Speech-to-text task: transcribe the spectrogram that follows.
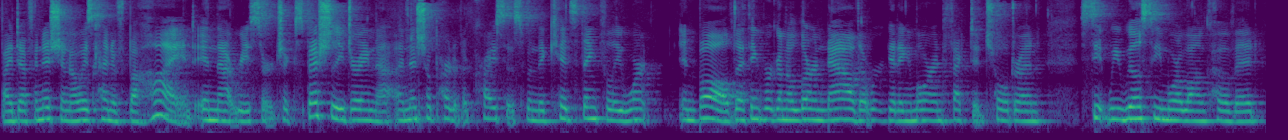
by definition, always kind of behind in that research, especially during that initial part of the crisis when the kids thankfully weren't involved. I think we're going to learn now that we're getting more infected children see, we will see more long COVID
